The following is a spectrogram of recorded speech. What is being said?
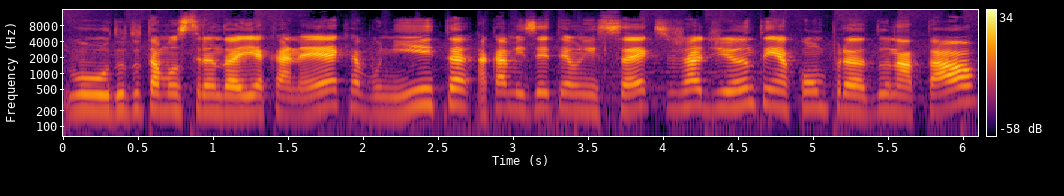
O Dudu tá mostrando aí a caneca bonita. A camiseta é unissex. Já adiantem a compra do Natal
